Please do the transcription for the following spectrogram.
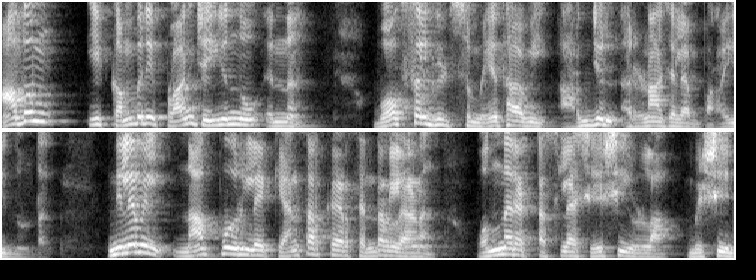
അതും ഈ കമ്പനി പ്ലാൻ ചെയ്യുന്നു എന്ന് വോക്സൽ ഗ്രിഡ്സ് മേധാവി അർജുൻ അരുണാചലം പറയുന്നുണ്ട്. നിലവിൽ നാഗ്പൂരിലെ ക്യാൻസർ കെയർ സെന്ററിലാണ് ഒന്നര ടെസ്ല ശേഷിയുള്ള മെഷീൻ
